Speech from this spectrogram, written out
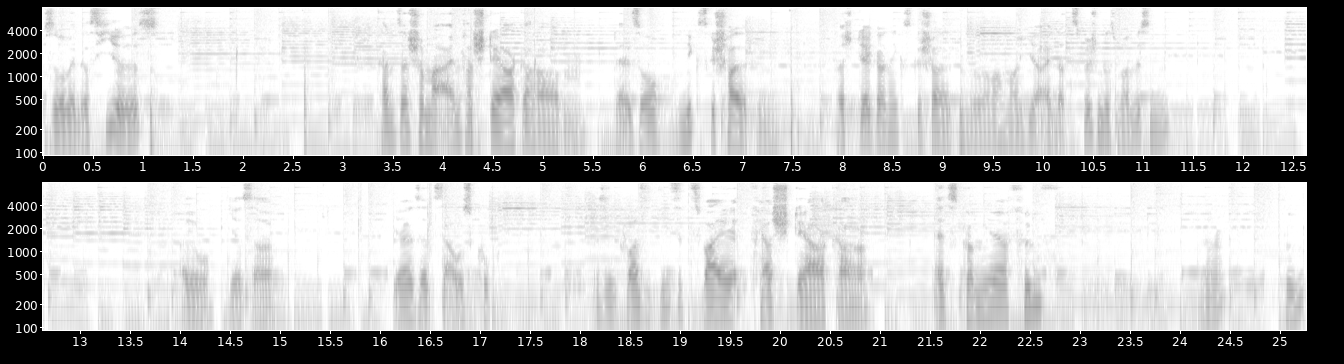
So, wenn das hier ist, kann es ja schon mal einen Verstärker haben. Da ist auch nichts geschalten. Verstärker nichts geschalten. So, dann machen wir hier einen dazwischen, dass wir wissen. Ajo, hier ist er. Hier ist jetzt der Ausguck. Das sind quasi diese zwei Verstärker. Jetzt kommen hier fünf. Ne? Fünf.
